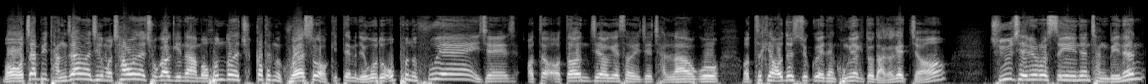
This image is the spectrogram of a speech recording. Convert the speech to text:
뭐 어차피 당장은 지금 뭐 차원의 조각이나 뭐 혼돈의 축 같은 걸 구할 수가 없기 때문에 요것도 오픈 후에 이제 어떤 어떤 지역에서 이제 잘 나오고 어떻게 얻을 수 있고에 대한 공략이 또 나가겠죠. 주 재료로 쓰이는 장비는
